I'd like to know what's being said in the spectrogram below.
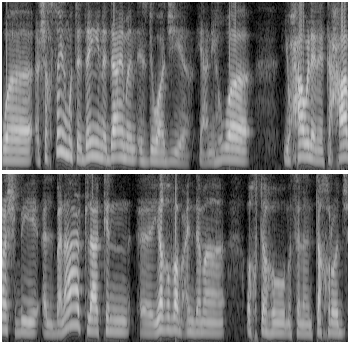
والشخصيه المتدينة دائما ازدواجية. يعني هو يحاول أن يتحارش بالبنات لكن آه، يغضب عندما أخته مثلا تخرج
